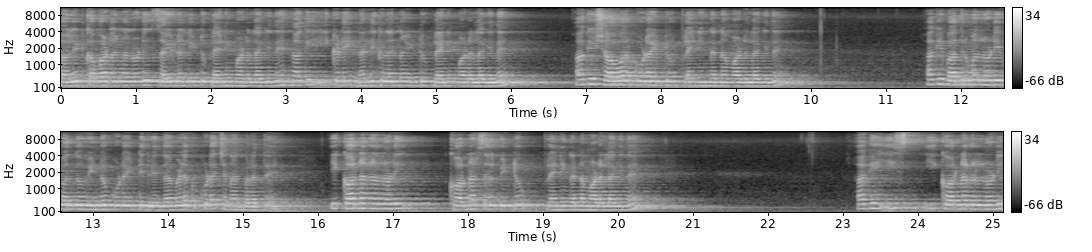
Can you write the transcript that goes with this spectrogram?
ಟಾಯ್ಲೆಟ್ ಕಬಾರ್ಡನ್ನು ನೋಡಿ ಸೈಡ್ ಅಲ್ಲಿ ಇಟ್ಟು ಪ್ಲಾನಿಂಗ್ ಮಾಡಲಾಗಿದೆ. ಹಾಗೆ ಈ ಕಡೆ ನಲ್ಲಿಗಳನ್ನು ಇಟ್ಟು ಪ್ಲಾನಿಂಗ್ ಮಾಡಲಾಗಿದೆ. ಹಾಗೆ ಶವರ್ ಕೂಡ ಇಟ್ಟು ಪ್ಲಾನಿಂಗ್ ಅನ್ನು ಮಾಡಲಾಗಿದೆ. ಹಾಗೆ ಬಾತ್ರೂಮಲ್ಲಿ ನೋಡಿ ಒಂದು ವಿಂಡೋ ಕೂಡ ಇಟ್ಟಿದ್ರಿಂದ ಬೆಳಕು ಕೂಡ ಚೆನ್ನಾಗಿ ಬರುತ್ತೆ. ಈ ಕಾರ್ನರ್ನಲ್ಲಿ ನೋಡಿ ಕಾರ್ನರ್ ಸೆಲ್ಫ್ ಇಟ್ಟು ಪ್ಲ್ಯಾನಿಂಗನ್ನು ಮಾಡಲಾಗಿದೆ. ಹಾಗೆ ಈ ಈ ಕಾರ್ನರಲ್ಲಿ ನೋಡಿ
